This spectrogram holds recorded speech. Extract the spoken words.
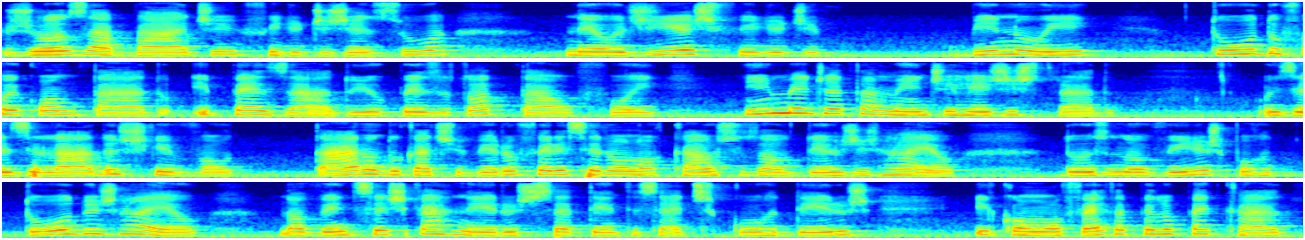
Josabade, filho de Jesua, Neodias, filho de Binuí. Tudo foi contado e pesado, e o peso total foi imediatamente registrado. Os exilados que voltaram do cativeiro ofereceram holocaustos ao Deus de Israel doze novilhos por todo Israel, noventa e seis carneiros, setenta e sete cordeiros, e como oferta pelo pecado,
